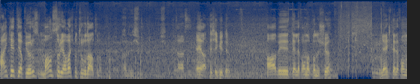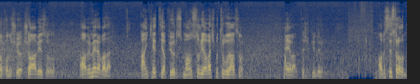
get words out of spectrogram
Anket yapıyoruz. Mansur Yavaş mı Turgut Altınok? Kardeşim. Kararsız. Eyvallah teşekkür ederim. Abi telefonla konuşuyor. Genç telefonla konuşuyor. Şu abiye soralım. Abi merhabalar. Anket yapıyoruz. Mansur Yavaş mı Turgut Altınok? Eyvallah teşekkür ediyorum. Abi size soralım.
